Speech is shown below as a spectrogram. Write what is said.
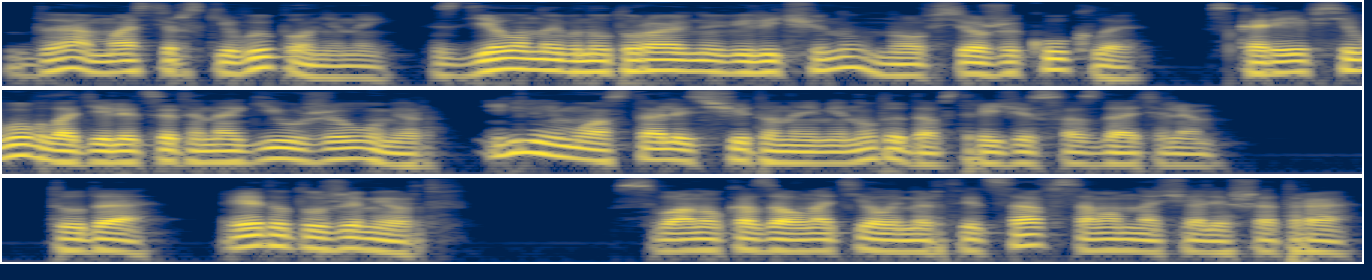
Да, мастерски выполненный, сделанный в натуральную величину, но все же куклы. Скорее всего, владелец этой ноги уже умер, или ему остались считанные минуты до встречи с Создателем. «Туда. Этот уже мертв». Сван указал на тело мертвеца в самом начале шатра.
